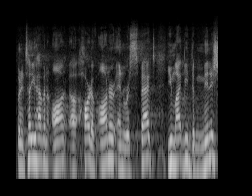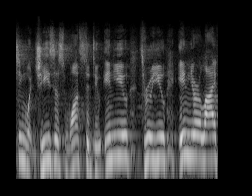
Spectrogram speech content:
but until you have an on, a heart of honor and respect, you might be diminishing what Jesus wants to do in you, through you, in your life,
